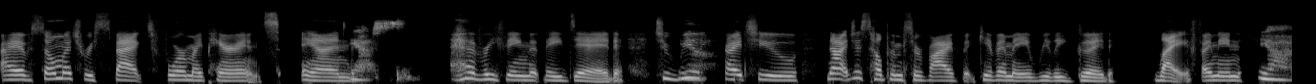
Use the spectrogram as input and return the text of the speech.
i have so much respect for my parents and Yes. everything that they did to really Yeah. try to not just help him survive but give him a really good life i mean Yeah.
